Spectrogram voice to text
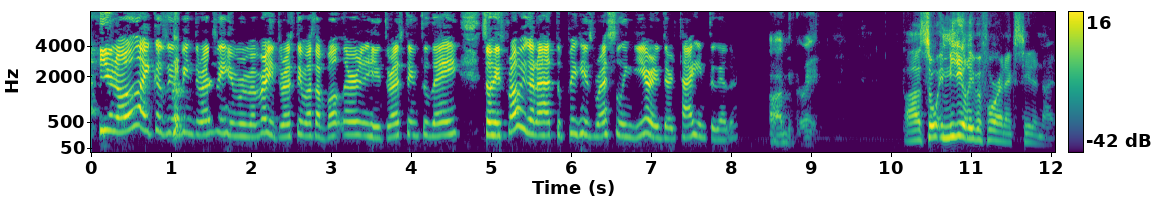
you know, like because he's been dressing him. Remember, he dressed him as a butler. and He dressed him today, so he's probably gonna have to pick his wrestling gear if they're tagging together. Oh, that'd be great. Uh, so immediately before NXT tonight,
